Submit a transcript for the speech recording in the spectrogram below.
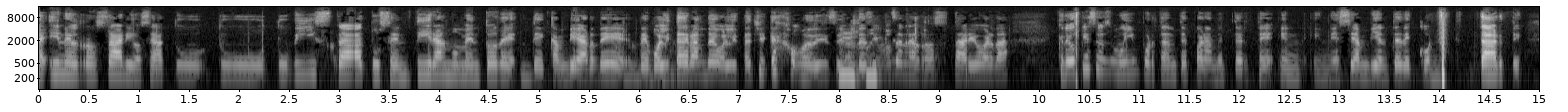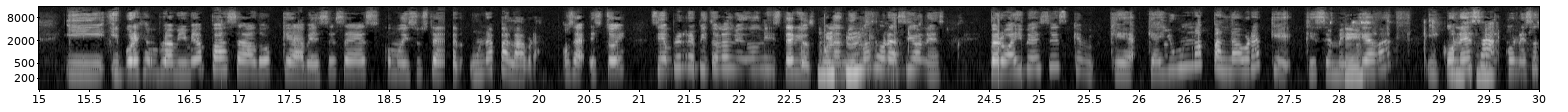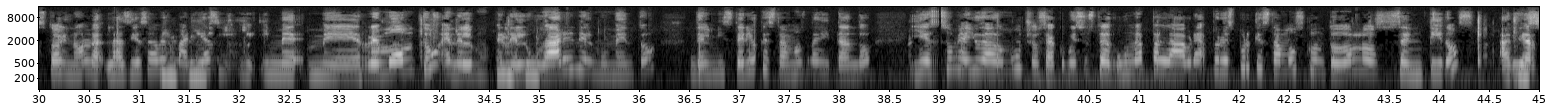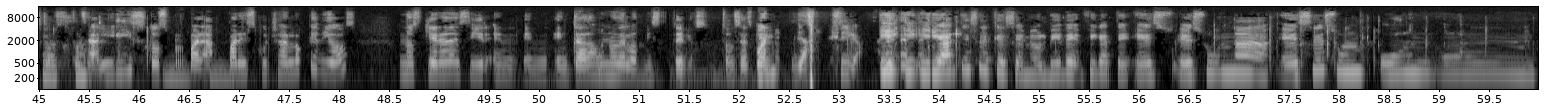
en el rosario, o sea, tu, tu, tu vista, tu sentir al momento de, de cambiar de, de, bolita grande bolita chica, como dicen, decimos en el rosario, ¿verdad? Creo que eso es muy importante para meterte en, en ese ambiente de conectarte. Y, y, por ejemplo, a mí me ha pasado que a veces es, como dice usted, una palabra. O sea, estoy, siempre repito los mismos misterios, con las mismas oraciones, pero hay veces que, que, que hay una palabra que, que se me queda y con esa con esa estoy, ¿no? las diez Aves Marías y, y, me, me, remonto en el, en el lugar, en el momento del misterio que estamos meditando y eso me ha ayudado mucho, o sea, como dice usted, una palabra, pero es porque estamos con todos los sentidos abiertos, o sea, listos para, para escuchar lo que Dios nos quiere decir en, en, en, cada uno de los misterios. Entonces, bueno, ya, siga. Y, y, y, antes de que se me olvide, fíjate, es, es una, ese es un, un, un,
